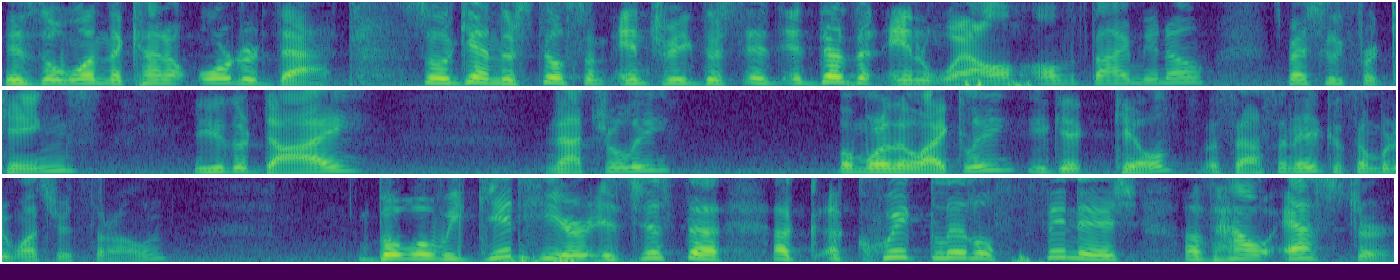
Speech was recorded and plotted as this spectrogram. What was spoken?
is the one that kind of ordered that. So again, there's still some intrigue. There's, it, it, doesn't end well all the time, you know, especially for kings. You either die naturally, but more than likely you get killed, assassinated because somebody wants your throne. But what we get here is just a, a, a quick little finish of how Esther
